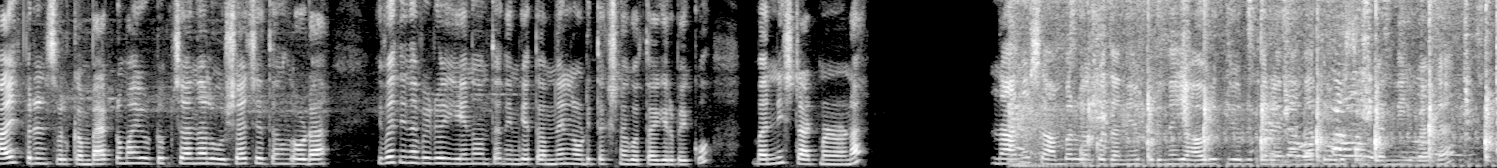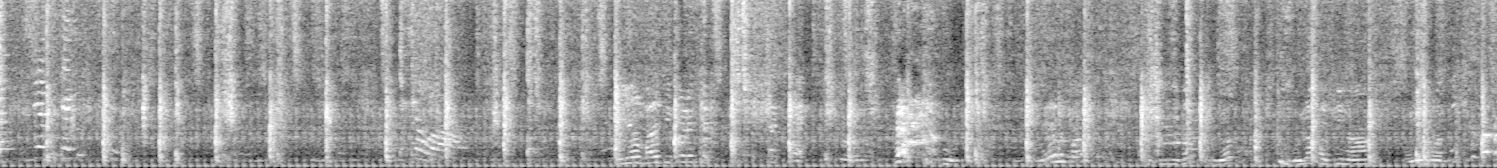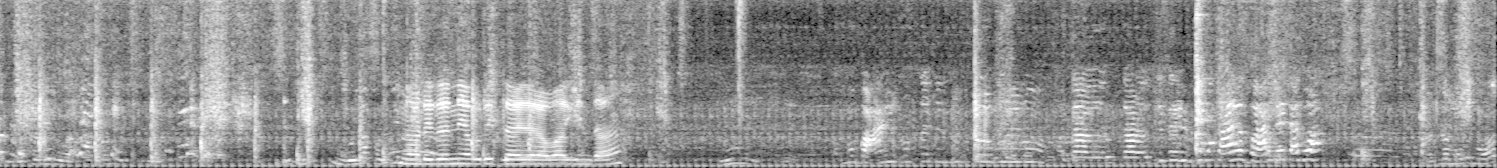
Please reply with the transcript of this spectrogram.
Hi friends welcome back to my YouTube channel Usha Chetan Gowda ಇವತ್ತಿನ video ಏನು ಅಂತ ನಿಮಗೆ ತಮ್ಮನೇಲಿ ನೋಡಿದ ತಕ್ಷಣ ಗೊತ್ತಾಗಿರಬೇಕು ಬನ್ನಿ ಸ್ಟಾರ್ಟ್ ಮಾಡೋಣ ನಾನು ಸಾಂಬಾರ್ಗೆ ಹಾಕೋ ಧನಿಯಾ ಪುಡಿನ ಯಾವ ರೀತಿ ಹುರಿತಾರೆ ಅನ್ನೋದನ್ನ ತೋರಿಸ್ತೀನಿ ಬನ್ನಿ ಇವಾಗ ನೋಡಿ ಧನಿಯಾ ಹುರಿತಾ ಇದ್ದಾರೆ ಅವಾಗಿಂದ.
